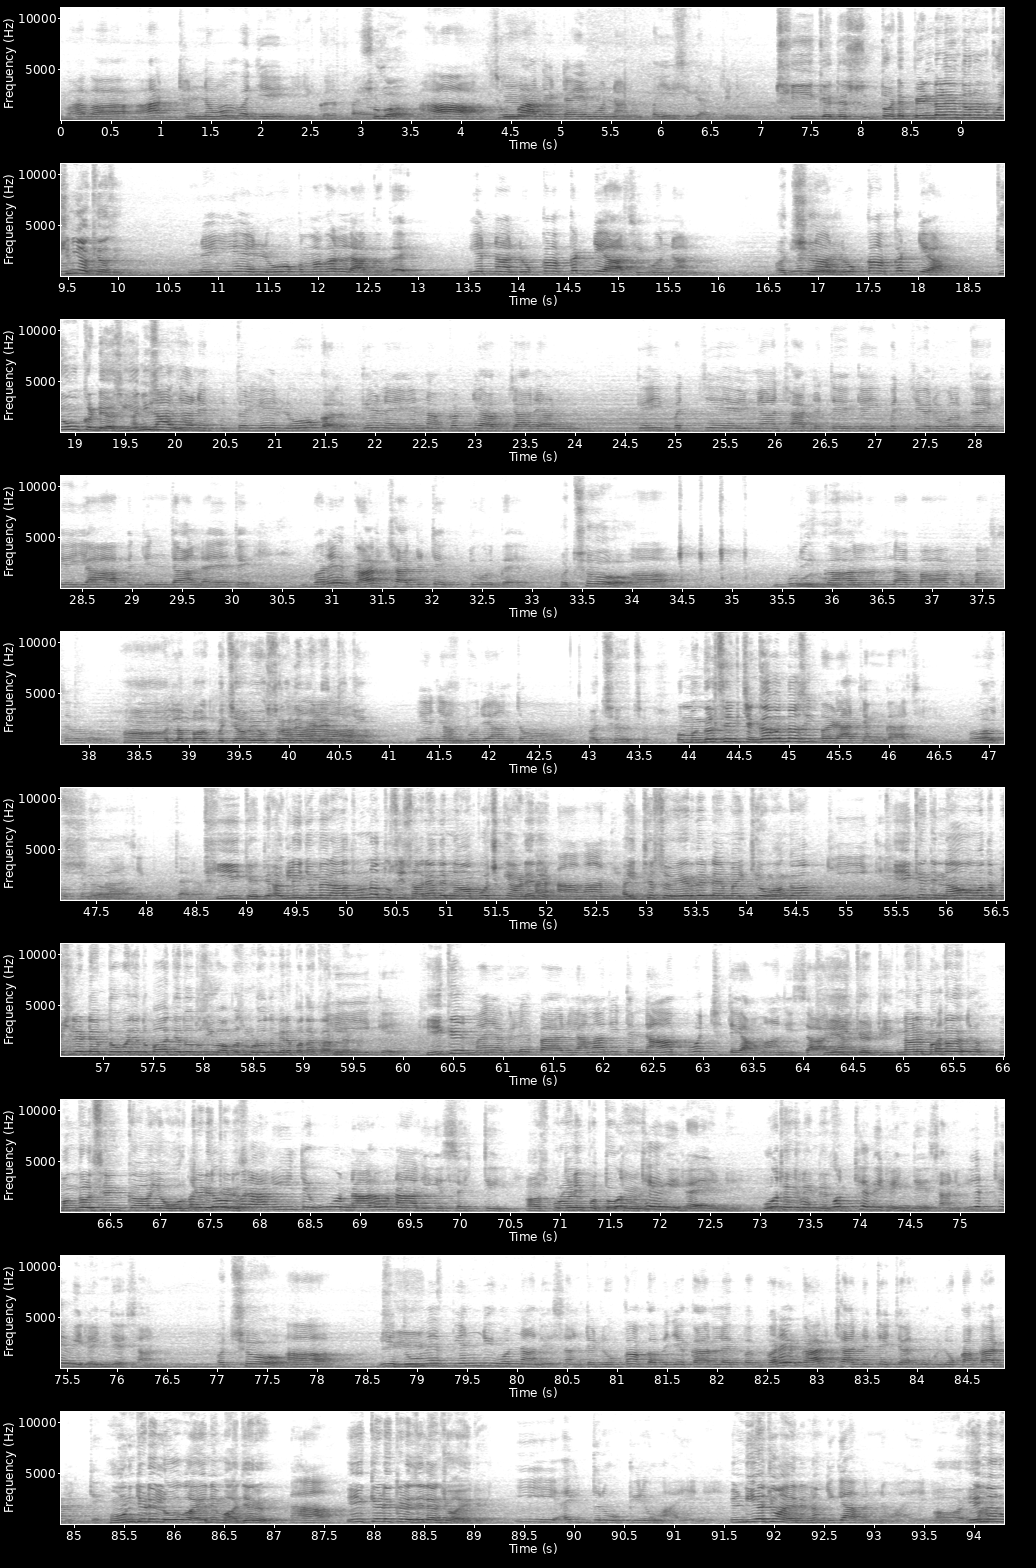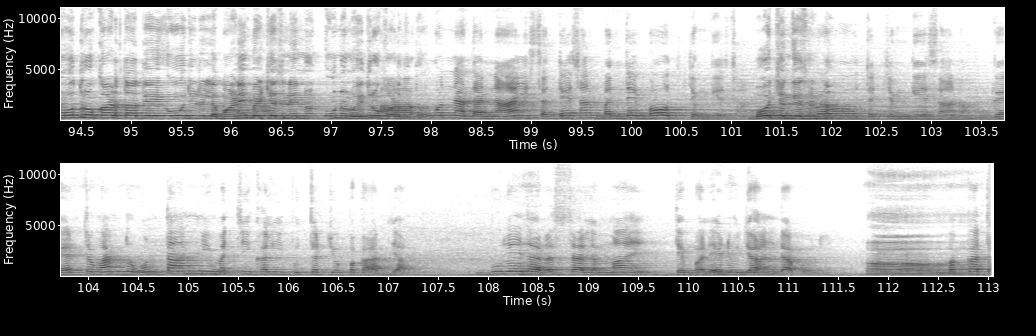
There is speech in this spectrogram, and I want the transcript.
ਬਾਬਾ 8-9 ਵਜੇ ਹੀ ਨਿਕਲ ਪਏ ਸੁਬਾਹ? ਹਾਂ ਸਵੇਰ ਦੇ ਟਾਈਮ ਉਹਨਾਂ ਨੂੰ ਪਈ ਸੀ ਐਕਚੁਅਲੀ ਠੀਕ ਹੈ ਤੇ ਸ- ਤੁਹਾਡੇ ਪਿੰਡ ਵਾਲਿਆਂ ਨੇ ਤਾਂ ਉਹਨਾਂ ਨੂੰ ਕੁਝ ਨਹੀਂ ਆਖਿਆ ਸੀ? ਨਹੀਂ ਇਹ ਲੋਕ ਮਗਰ ਲੱਗ ਗਏ। ਇਹਨਾਂ ਲੋਕਾਂ ਕੱਢਿਆ ਸੀ ਉਹਨਾਂ ਨੂੰ। ਅੱਛਾ। ਇਹਨਾਂ ਲੋਕਾਂ ਕੱਢਿਆ। ਕਿਉਂ ਕੱਢਿਆ ਸੀ? ਇਹ ਨਹੀਂ ਅੱਲਾ ਸਮਝ ਜਾਣੇ ਪੁੱਤਰ ਇਹ ਲੋਕ ਹਲਕੇ ਨੇ ਇਹਨਾਂ ਕੱਢਿਆ ਵਿਚਾਰਿਆਂ ਨੂੰ। ਕਈ ਬੱਚੇ ਇਆਂ ਛੱਡ ਤੇ ਕਈ ਬੱਚੇ ਰੋਲ ਗਏ ਕਈ ਆਪ ਜਿੰਦਾ ਲਏ ਤੇ ਬੜੇ ਘਰ ਛੱਡ ਤੇ ਟੁਰ ਗਏ। ਅੱਛਾ। ਆ ਓਏ ਬੁਰੀ ਹੋਏ ਹੋਏ। ਅੱਲਾ ਪਾਕ ਬਸ। ਹਾਂ ਅੱਲਾ ਪਾਕ ਬਚਾਵੇ ਉਸ ਤਰ੍ਹਾਂ ਦੇ ਵੇਲੇ ਤੋਂ ਜੀ। ਇਹ ਜਾਂ ਬੁਰਿਆਂ ਤੋਂ। ਅੱਛਾ ਅੱਛਾ। ਉਹ ਮੰਗਲ ਸਿੰਘ ਚੰਗਾ ਬੰਦਾ ਸੀ? ਬੜਾ ਚੰਗਾ ਸੀ। ਬਹੁਤ ਅੱਛਾ। ਚੰਗਾ ਸੀ ਪੁੱਤਰ। ਠੀਕ ਹੈ ਤੇ ਅਗਲੀ ਜੁਮੇਰਾਤ ਨੂੰ ਨਾ ਤੁਸੀਂ ਸਾਰਿਆਂ ਦੇ ਨਾਮ ਪੁੱਛ ਕੇ ਆਣੇ ਨੇ ਆਵਾਂਗੇ। ਇੱਥੇ ਸਵੇਰ ਦੇ ਟਾਈਮ ਮੈਂ ਇੱਥੇ ਹੋਵਾਂਗਾ। ਠੀਕ ਹੈ। ਠੀਕ ਹੈ ਜੇ ਨਾ ਹੋਵਾਂ ਤਾਂ ਪਿਛਲੇ ਟਾਈਮ 2 ਵਜੇ ਤੋਂ ਬਾਅਦ ਜਦੋਂ ਤੁਸੀਂ ਵਾਪਸ ਮੁੜੋ ਤਾਂ ਮੇਰਾ ਪਤਾ ਕਰ ਲੈਣਾ। ਠੀਕ ਹੈ। ਠੀਕ ਹੈ? ਮੈਂ ਅਗਲੇ ਪਾਰ ਆਵਾਂਗੀ ਤੇ ਨਾ ਪੁੱਛ ਤੇ ਆਵਾਂਗੀ ਸਾਰਿਆਂ ਠੀਕ ਹੈ ਠੀਕ। ਨਾਲੇ ਮੰਗਲ ਪੱਤੋ। ਮੰਗਲ ਸਿੰਘ ਕਾ ਜਾਂ ਹੋਰ ਕਿਹੜੇ ਪੱਤੋ ਕਿਹੜੇ ਪੁਰਾਣੀ ਤੇ ਉਹ ਨਾਲੋਂ ਨਾਲ ਹੀ ਸੈਤੀ ਆਸ ਪੁਰਾਣੀ ਪੱਤੋ ਤੇ ਉੱਥੇ ਵੀ ਰਹੇ ਨੇ। ਉੱਥੇ ਵੀ ਰਹਿੰਦੇ ਸੀ? ਉੱਥੇ ਵੀ ਰਹਿੰਦੇ ਸਨ ਇੱਥੇ ਵੀ ਰਹਿੰਦੇ ਸਨ। ਅੱਛਾ। ਆ ਇਹ ਠੀਕ। ਦੋਵੇਂ ਪਿੰਡ ਹੀ ਉਹਨਾਂ ਦੇ ਸਨ ਤੇ ਲੋਕਾਂ ਕਬਜ਼ੇ ਕਰ ਲਏ ਪਰ ਬੜੇ ਘਰ ਛੱਡ ਤੇ ਚ- ਲੋਕਾਂ ਕੱਢ ਦਿੱਤੇ। ਹੁਣ ਜਿਹੜੇ ਲੋਕ ਆਏ ਨੇ ਮਾਜਰ ਹਾਂ। ਇਹ ਕਿਹੜੇ ਕਿਹੜੇ ਜ਼ਿਲ੍ਹਿਆਂ ਚੋਂ ਆਏ ਨੇ? ਇਹ ਇਧਰੋਂ ਕਿਹੜੋਂ ਆਏ ਨੇ। ਇੰਡੀਆ ਚੋਂ ਆਏ ਨੇ ਨਾ? ਇੰਡੀਆ ਵੱਲੋਂ ਆਏ ਨੇ। ਆ, ਇਹਨਾਂ ਨੂੰ ਉਧਰੋਂ ਕੱਢਤਾ ਤੇ ਉਹ ਜਿਹੜੇ ਲਬਾਣੇ ਬੈਠੇ ਸਨ ਇਹਨਾਂ- ਉਹਨਾਂ ਨੂੰ ਇਧਰੋਂ ਕੱਢ ਹਾਂ, ਦਿੱਤਾ ਉਹਨਾਂ ਦਾ ਨਾਂ ਹੀ ਸੱਦੇ ਸਨ ਬੰਦੇ ਬਹੁਤ ਚੰਗੇ ਸਨ। ਬਹੁਤ ਚੰਗੇ ਸਨ ਨਾ? ਬਹੁਤ ਚੰਗੇ ਸਨ ਗੈਰਤਵੰਦ ਹੁਣ ਤਾਂ ਨਹੀਂ ਮੱਚੀ ਖਲੀ ਪੁੱਤਰ ਚੁੱਪ ਕਰ ਜਾ। ਬੁਰੇ ਦਾ ਰਸਤਾ ਲੰਮਾ ਹੈ ਤੇ ਭਲੇ ਨੂੰ ਜਾਣਦਾ ਕੋਈ ਨਹੀਂ ਹਾਂ। ਵਕਤ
